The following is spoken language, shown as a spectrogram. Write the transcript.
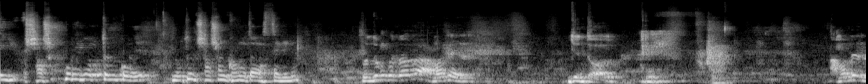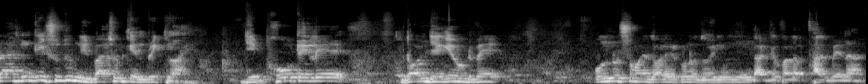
এই শাসক পরিবর্তন করে নতুন শাসন ক্ষমতা আসতে গেলে? প্রথম কথা হলো আমাদের যে দল, আমাদের রাজনীতি শুধু নির্বাচন কেন্দ্রিক নয়, যে ভোট এলে দল জেগে উঠবে। অন্য সময় দলের কোনো দৈনন্দিন কার্যকলাপ থাকবে না।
